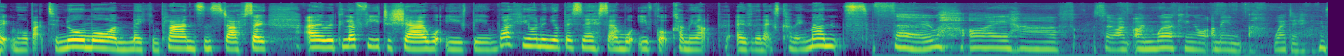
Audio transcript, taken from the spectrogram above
bit more back to normal and making plans and stuff. So I would love for you to share what you've been working on in your business and what you've got coming up over the next coming months. So I have. So I'm, I'm working on. I mean, weddings.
